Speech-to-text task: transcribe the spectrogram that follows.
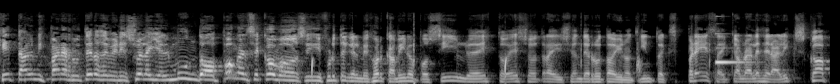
¿Qué tal mis panas ruteros de Venezuela y el mundo? Pónganse cómodos y disfruten el mejor camino posible. Esto es otra edición de Ruta Vinotinto Express. Hay que hablarles de la Leagues Cup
